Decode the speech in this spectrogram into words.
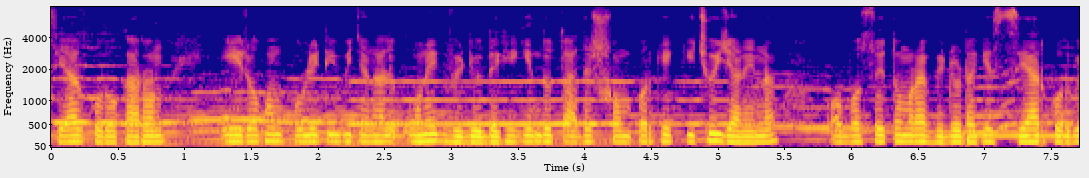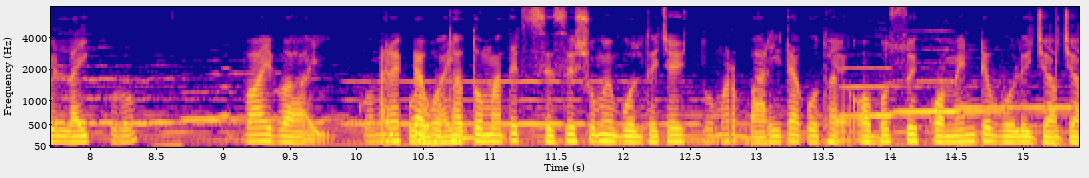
শেয়ার করো। কারণ এই রকম পলি টিভি চ্যানেলে অনেক ভিডিও দেখে কিন্তু তাদের সম্পর্কে কিছুই জানে না। অবশ্যই তোমরা ভিডিওটাকে শেয়ার করবে লাইক করো। বাই বাই। আর একটা কথা তোমাদের শেষের সময় বলতে চাই তোমার বাড়িটা কোথায়? অবশ্যই কমেন্টে বলে যাও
